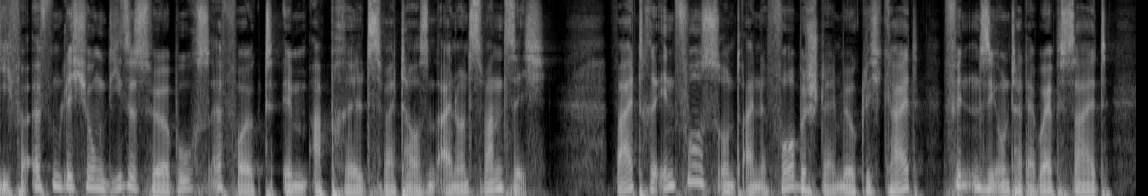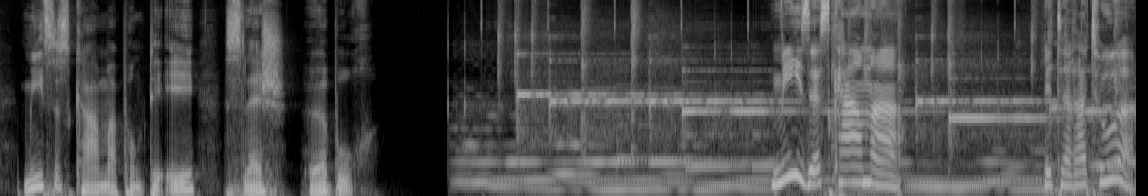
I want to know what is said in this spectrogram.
Die Veröffentlichung dieses Hörbuchs erfolgt im April 2021. Weitere Infos und eine Vorbestellmöglichkeit finden Sie unter der Website miseskarma.de slash Hörbuch. Mises Karma Literatur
